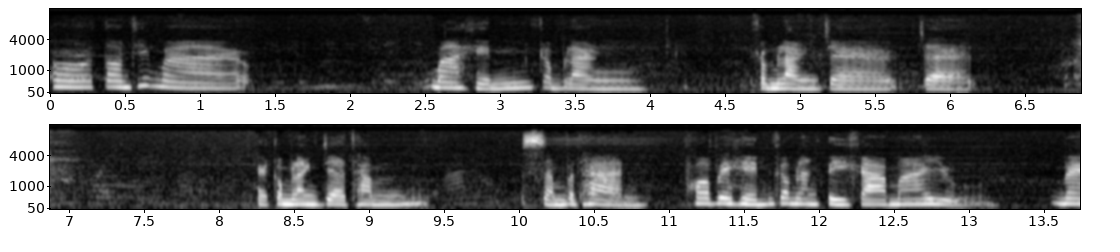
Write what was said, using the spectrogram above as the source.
เออตอนที่มามาเห็นกำลังกำลังจะจะ กำลังจะทำสัมปทาน พอไปเห็นกำลังตีกาไม้อยู่ แม่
